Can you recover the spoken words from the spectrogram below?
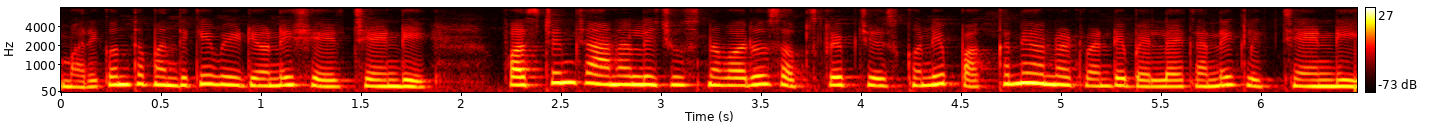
మరికొంతమందికి వీడియోని షేర్ చేయండి. ఫస్ట్ టైం ఛానల్ని చూసిన వారు సబ్స్క్రైబ్ చేసుకొని పక్కనే ఉన్నటువంటి బెల్లైకాన్ని క్లిక్ చేయండి.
